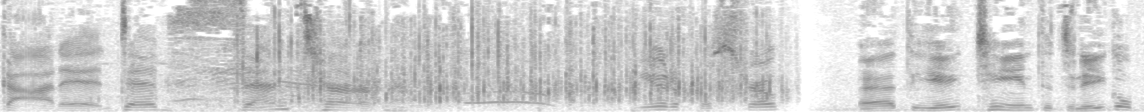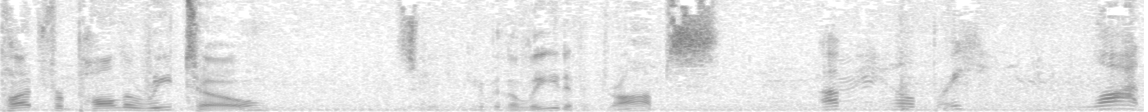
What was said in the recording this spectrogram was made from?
got it. Dead center. Beautiful stroke. At the 18th, it's an eagle putt for Paula Reto. So we can give her the lead if it drops. Uphill breaking. A lot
